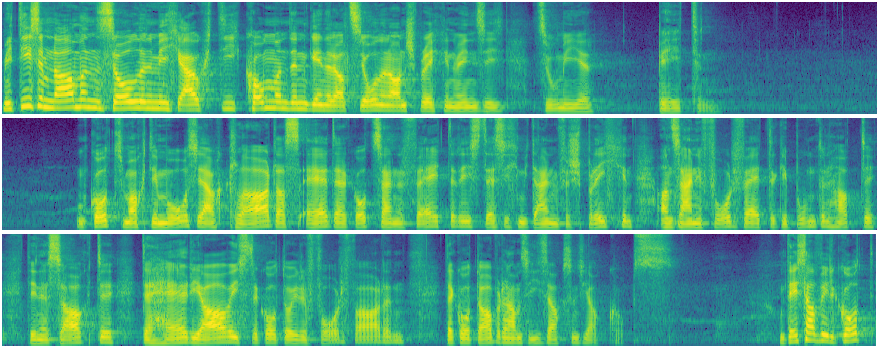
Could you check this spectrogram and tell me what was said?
Mit diesem Namen sollen mich auch die kommenden Generationen ansprechen, wenn sie zu mir beten. Und Gott macht dem Mose auch klar, dass er der Gott seiner Väter ist, der sich mit einem Versprechen an seine Vorväter gebunden hatte, den er sagte, der Herr Jahwe ist der Gott eurer Vorfahren, der Gott Abrahams, Isaaks und Jakobs. Und deshalb will Gott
